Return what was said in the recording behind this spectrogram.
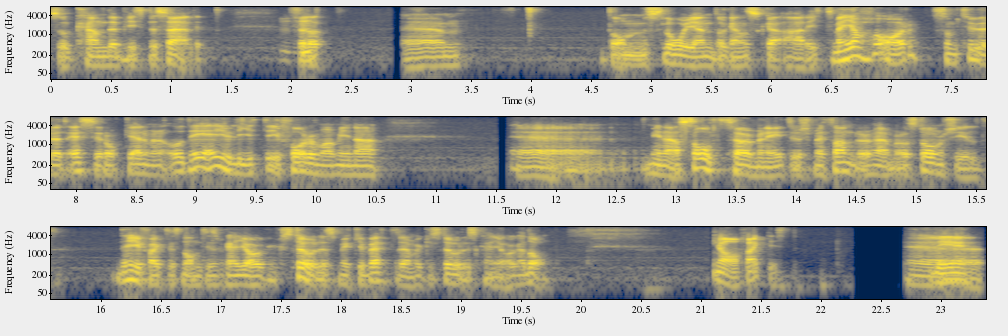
så kan det bli besvärligt. Mm. För att um, de slår ju ändå ganska argt. Men jag har som tur ett S i rockärmen och det är ju lite i form av mina eh, mina Assault Terminators med Thunderhammer och Stormshield. Det är ju faktiskt någonting som kan jaga Custodes mycket bättre än vad Custodes kan jaga dem. Ja, faktiskt. Eh, det...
